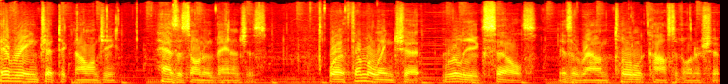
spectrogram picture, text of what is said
Every inkjet technology has its own advantages. Where a thermal inkjet really excels is around total cost of ownership.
